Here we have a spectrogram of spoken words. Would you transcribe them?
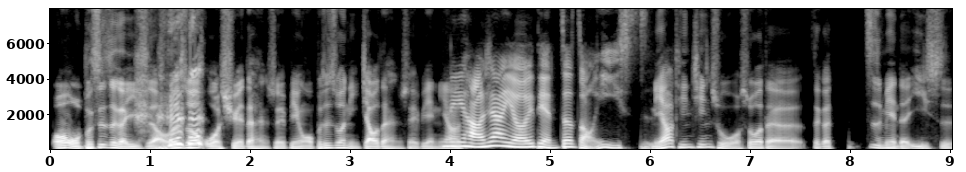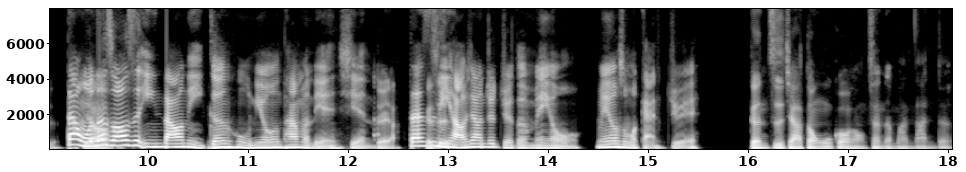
我我不是这个意思哦，我是说 我学的很随便，我不是说你教的很随便。你要你好像有一点这种意思。你要听清楚我说的这个字面的意思。但我那时候是引导你跟虎妞他们连线啊。对啊。但是你好像就觉得没有没有什么感觉。跟自家动物沟通真的蛮难的。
